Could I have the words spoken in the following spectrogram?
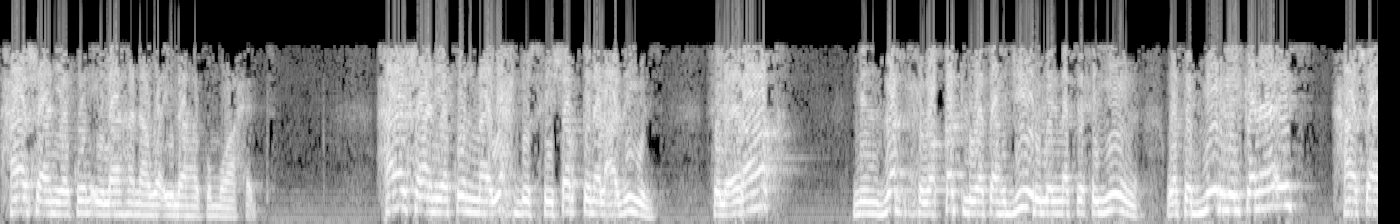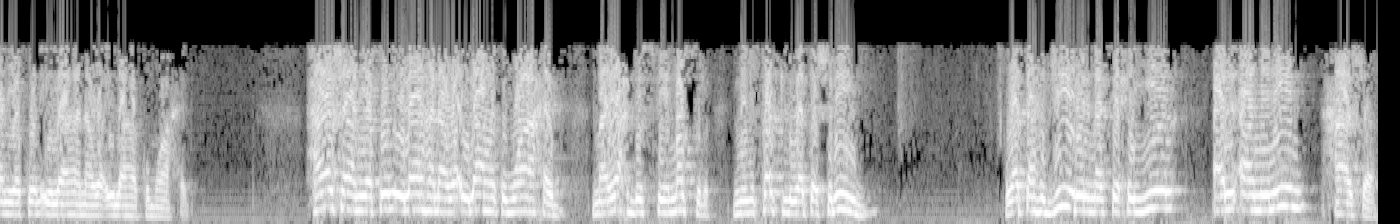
حاشا أن يكون إلهنا وإلهكم واحد. حاشا أن يكون ما يحدث في شرقنا العزيز. في العراق من ذبح وقتل وتهجير للمسيحيين وتدمير للكنائس حاشا أن يكون إلهنا وإلهكم واحد. حاشا أن يكون إلهنا وإلهكم واحد. ما يحدث في مصر من قتل وتشريد وتهجير المسيحيين الآمنين حاشا.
